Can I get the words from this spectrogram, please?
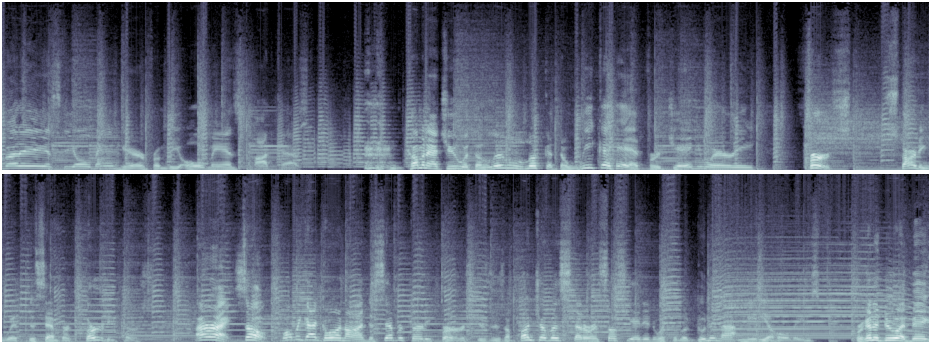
everybody. It's the old man here from the Old Man's Podcast. Coming at you with a little look at the week ahead for January 1st, starting with December 31st. All right, so what we got going on December 31st is there's a bunch of us that are associated with the Laguna Knot Media Holdings. We're going to do a big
